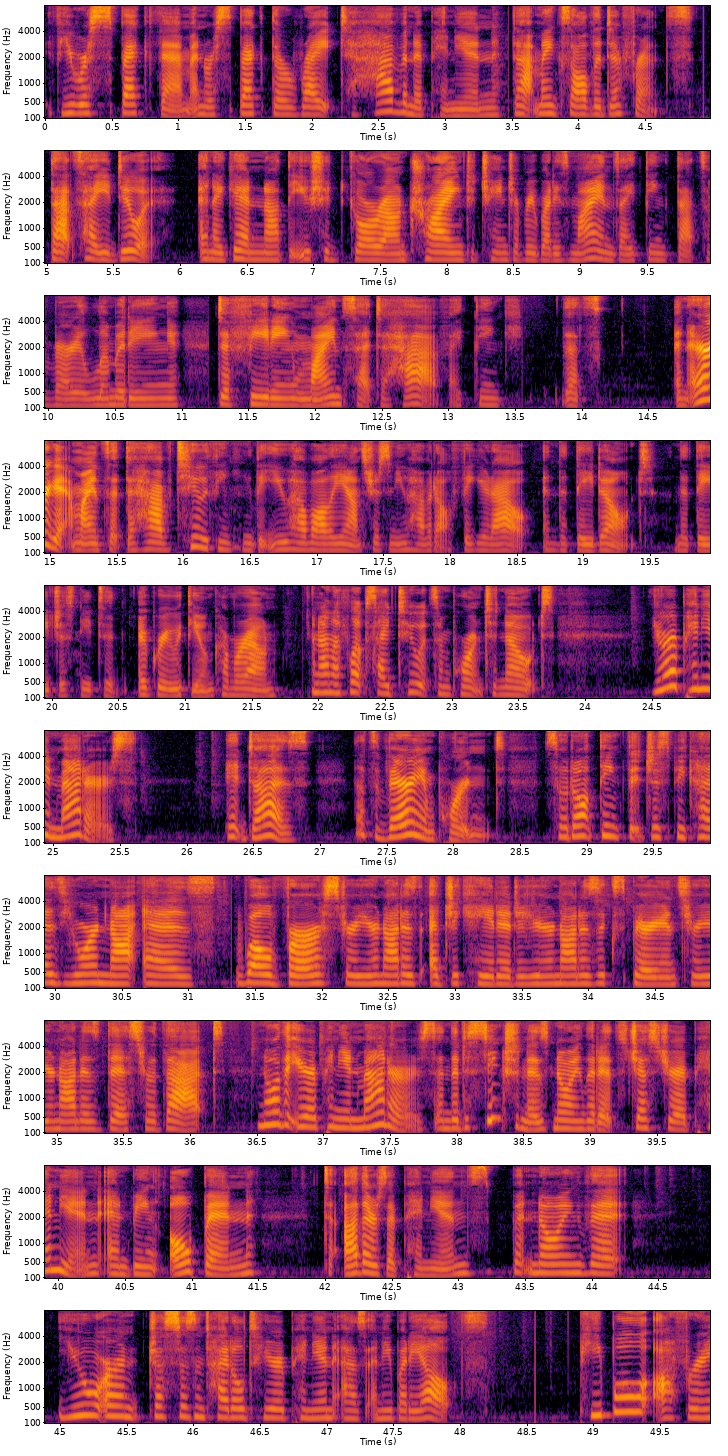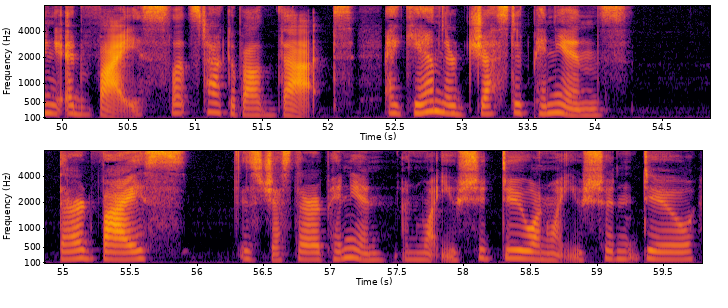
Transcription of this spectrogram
if you respect them and respect their right to have an opinion, that makes all the difference. That's how you do it. And again, not that you should go around trying to change everybody's minds. I think that's a very limiting, defeating mindset to have. I think that's an arrogant mindset to have too, thinking that you have all the answers and you have it all figured out and that they don't, and that they just need to agree with you and come around. And on the flip side, too, it's important to note your opinion matters. It does. That's very important. So don't think that just because you're not as well versed or you're not as educated or you're not as experienced or you're not as this or that, know that your opinion matters. And the distinction is knowing that it's just your opinion and being open to others' opinions, but knowing that you are just as entitled to your opinion as anybody else. People offering advice, let's talk about that. Again, they're just opinions. Their advice is just their opinion on what you should do, on what you shouldn't do.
